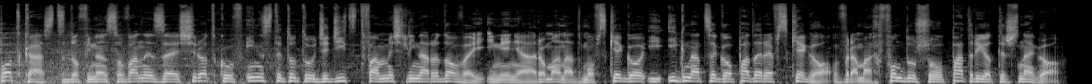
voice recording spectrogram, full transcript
Podcast dofinansowany ze środków Instytutu Dziedzictwa Myśli Narodowej imienia Romana Dmowskiego i Ignacego Paderewskiego w ramach Funduszu Patriotycznego.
